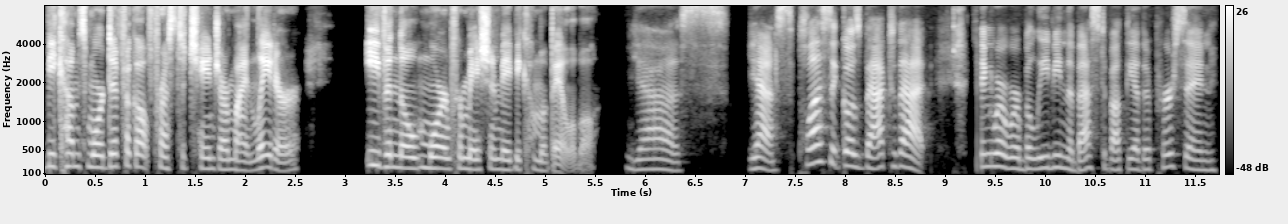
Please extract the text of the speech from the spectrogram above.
becomes more difficult for us to change our mind later, even though more information may become available. Yes. Yes. Plus, it goes back to that thing where we're believing the best about the other person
